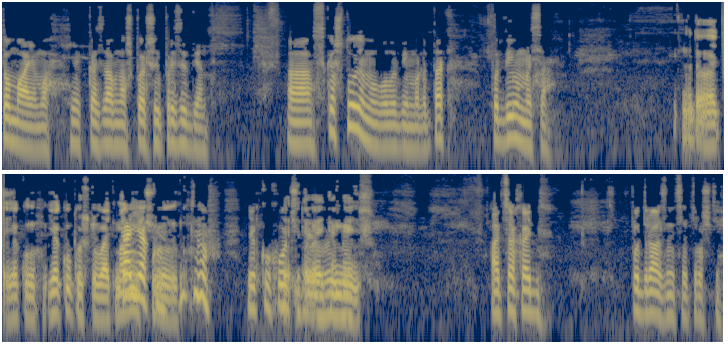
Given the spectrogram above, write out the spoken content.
то маємо, як казав наш перший президент. А, скаштуємо, Володимире, так? Подивимося. Ну давайте, яку, яку куштувати? Та чи яку, велику? ну, яку хочете. Давайте менше. А ця хай подразниться трошки.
